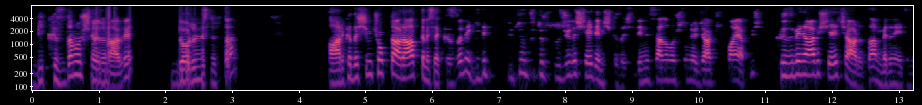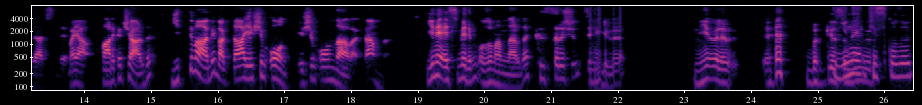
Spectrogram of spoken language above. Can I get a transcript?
bir kızdan hoşlanıyordum abi. Dördüncü sınıfta. Arkadaşım çok daha rahattı mesela kızla ve gidip bütün fütursuzcuyu da şey demiş kıza işte. Deniz senden hoşlanıyor, cartut falan yapmış. Kız beni abi şeye çağırdı tamam beden eğitimi dersinde. Bayağı parka çağırdı. Gittim abi bak daha yaşım 10. Yaşım 10 daha bak tamam mı? Yine esmerim o zamanlarda. Kız sarışın senin gibi. Niye öyle bakıyorsun Yine bilmiyorum. psikolog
